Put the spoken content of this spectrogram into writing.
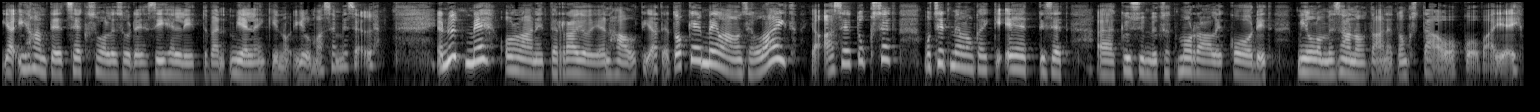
ja ihanteet seksuaalisuuden ja siihen liittyvän mielenkiinnon ilmaisemiselle. Ja nyt me ollaan niiden rajojen haltijat. Että okei, meillä on se lait ja asetukset, mutta sitten meillä on kaikki eettiset ää, kysymykset, moraalikoodit, milloin me sanotaan, että onko tämä ok vai ei.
